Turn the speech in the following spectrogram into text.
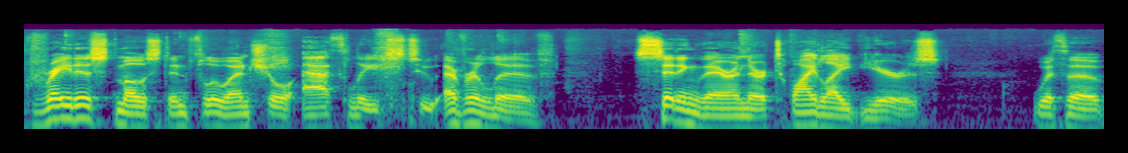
greatest, most influential athletes to ever live sitting there in their twilight years with a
